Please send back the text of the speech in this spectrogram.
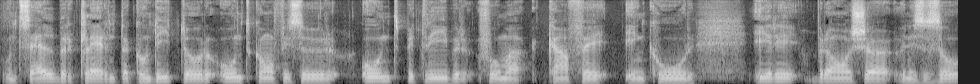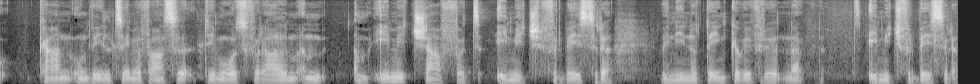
und selber gelernter Konditor und Konfiseur und Betreiber vom Café in Chur. Ihre Branche, wenn ich es so kann und will zusammenfassen, die muss vor allem am, am Image schaffen, das Image verbessern. Wenn ich noch denke, wie früher, das Image verbessern.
